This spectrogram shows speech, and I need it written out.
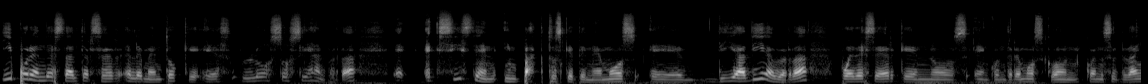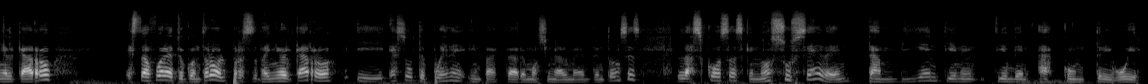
Y por ende está el tercer elemento que es lo social, ¿verdad? Eh, existen impactos que tenemos eh, día a día, ¿verdad? Puede ser que nos encontremos con cuando se te daña el carro, está fuera de tu control, pero se dañó el carro y eso te puede impactar emocionalmente. Entonces, las cosas que no suceden también tienen, tienden a contribuir.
